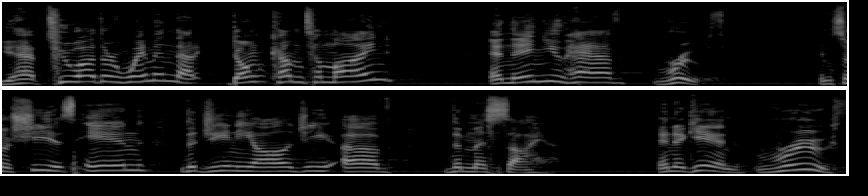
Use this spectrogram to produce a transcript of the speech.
you have two other women that don't come to mind, and then you have Ruth. And so she is in the genealogy of the Messiah. And again, Ruth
